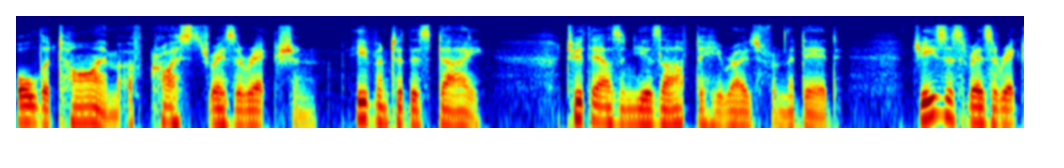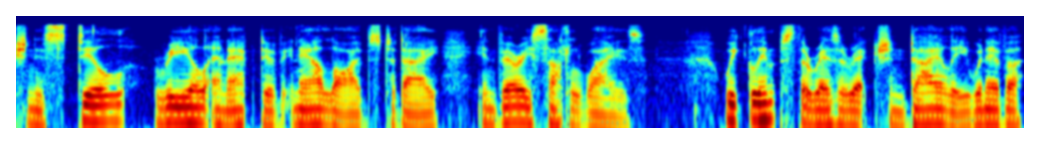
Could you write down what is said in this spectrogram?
all the time of Christ's resurrection, even to this day, 2,000 years after he rose from the dead. Jesus' resurrection is still real and active in our lives today in very subtle ways. We glimpse the resurrection daily whenever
